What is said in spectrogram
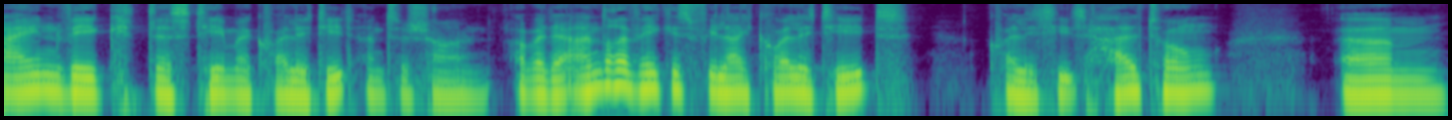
ein Weg, das Thema Qualität anzuschauen. Aber der andere Weg ist vielleicht Qualität, Qualitätshaltung ähm,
